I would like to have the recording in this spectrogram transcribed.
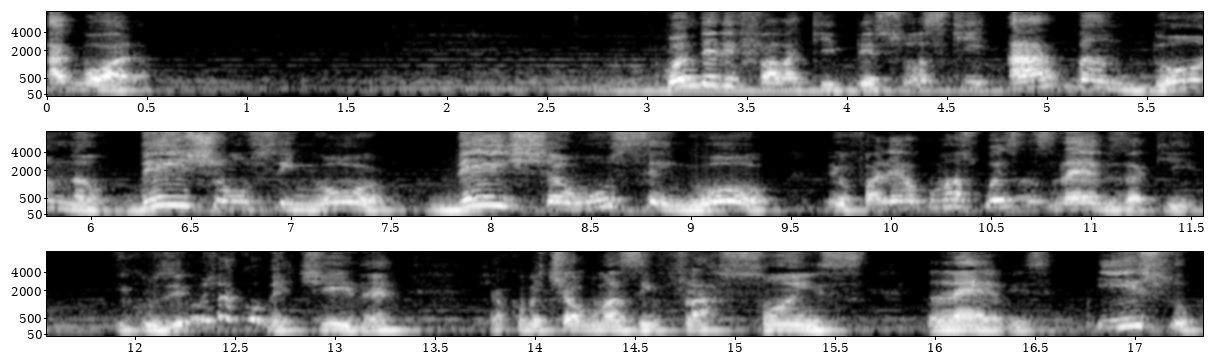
Agora, quando ele fala aqui, pessoas que abandonam, deixam o Senhor, deixam o Senhor, eu falei algumas coisas leves aqui. Inclusive eu já cometi, né? Já cometi algumas inflações leves. E isso,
